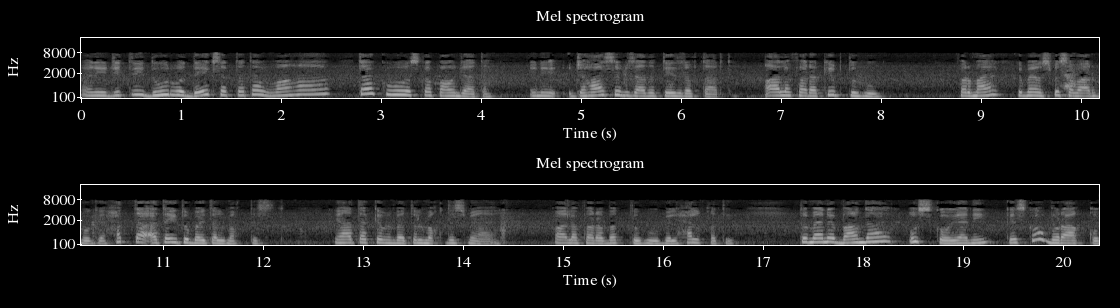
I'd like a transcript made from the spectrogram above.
یعنی جتنی دور وہ دیکھ سکتا تھا، وہاں تک وہ اس کا پاؤں جاتا۔ یعنی جہاز سے بھی زیادہ تیز رفتار تھا۔ قال فرقب تو فرمایا کہ میں اس پہ سوار ہو گیا۔ حتی اتئی تو بیت المقدس۔ یہاں تک کہ میں بیت المقدس میں آیا۔ قال فربت بالحلقتی تو میں نے باندھا اس کو یعنی کس کو؟ براق کو۔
